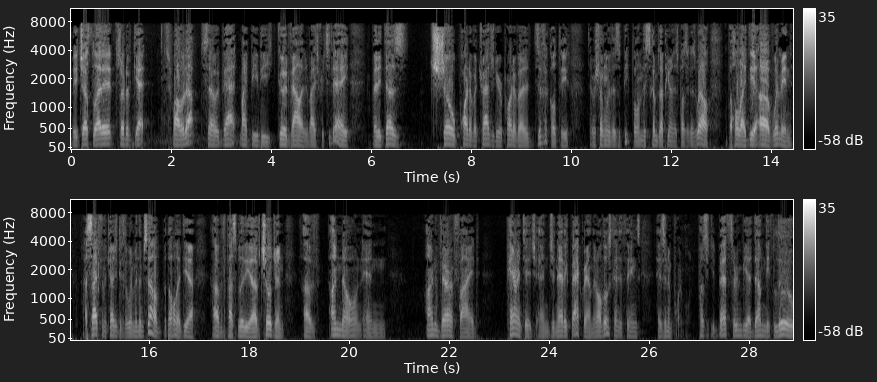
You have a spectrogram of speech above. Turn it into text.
We just let it sort of get swallowed up. So that might be the good, valid advice for today, but it does show part of a tragedy or part of a difficulty that we're struggling with as a people, and this comes up here in this pasuk as well. The whole idea of women, aside from the tragedy for the women themselves, but the whole idea of the possibility of children of unknown and unverified parentage and genetic background and all those kinds of things is an important one. Pasuk Yudbet, Adam Nitlu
